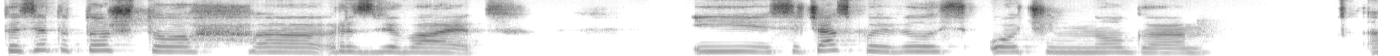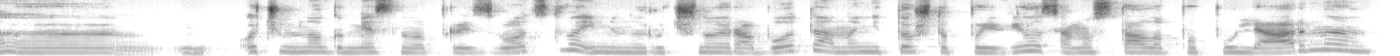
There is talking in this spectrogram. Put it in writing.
То есть это то, что э, развивает. И сейчас появилось очень много Э, очень много местного производства, именно ручной работы. Оно не то, что появилось, оно стало популярным.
